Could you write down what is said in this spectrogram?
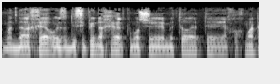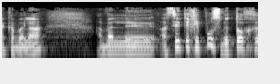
מדע אחר או איזו דיסציפלינה אחרת, כמו שמתוארת אה, חוכמת הקבלה. אבל uh, עשיתי חיפוש בתוך, uh, uh,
